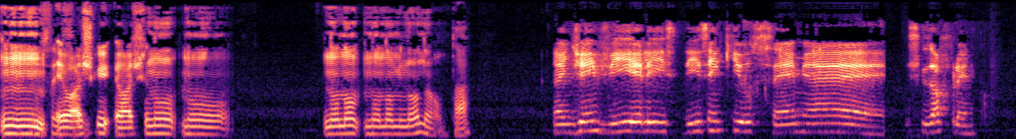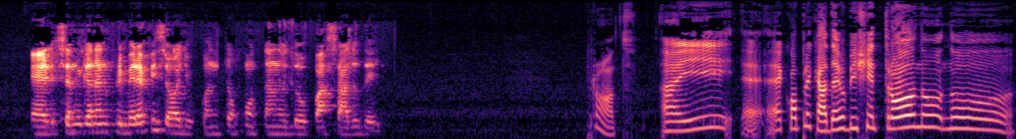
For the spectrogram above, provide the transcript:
Hum, Não sei eu se- acho que eu acho que não, não, não, não, não nominou não, tá? Em GMV eles dizem que o Sam é esquizofrênico. É, se eu não me engano, é no primeiro episódio, quando estão contando do passado dele. Pronto. Aí é, é complicado. Aí o bicho entrou no, no,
